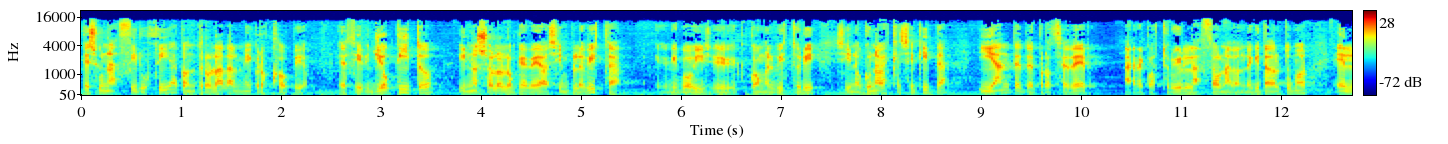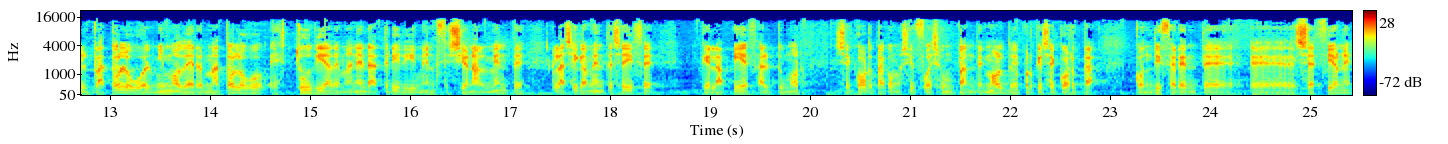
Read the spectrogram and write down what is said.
es una cirugía controlada al microscopio. Es decir, yo quito y no solo lo que veo a simple vista, y voy eh, con el bisturí, sino que una vez que se quita y antes de proceder a reconstruir la zona donde he quitado el tumor, el patólogo, el mismo dermatólogo, estudia de manera tridimensionalmente. Clásicamente se dice que la pieza, el tumor, se corta como si fuese un pan de molde, porque se corta con diferentes eh, secciones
